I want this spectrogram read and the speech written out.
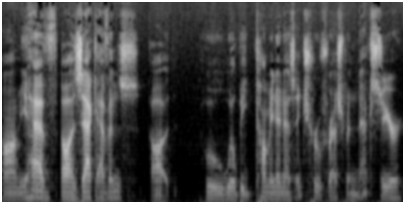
um, you have uh, Zach Evans, uh, who will be coming in as a true freshman next year.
